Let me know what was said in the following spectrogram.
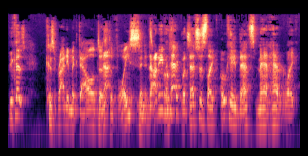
because Because Roddy McDowall does Not- the voice, and it's not even that, but that's just like okay, that's Mad Hatter. Like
